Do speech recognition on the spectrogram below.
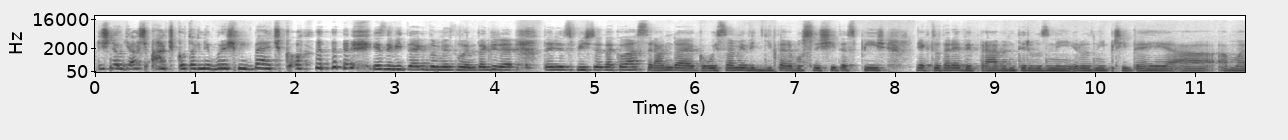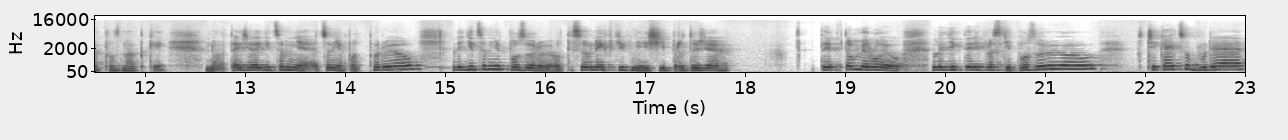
když neuděláš Ačko, tak nebudeš mít Bčko. Jestli víte, jak to myslím. Takže, takže spíš to je taková sranda, jako už sami vidíte nebo slyšíte spíš, jak to tady vyprávím ty různý, různý příběhy a, a moje poznatky. No, takže lidi, co mě, co mě podporují, lidi, co mě pozorují, ty jsou nejvtipnější, protože ty, to miluju. Lidi, kteří prostě pozorují, čekají, co bude,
